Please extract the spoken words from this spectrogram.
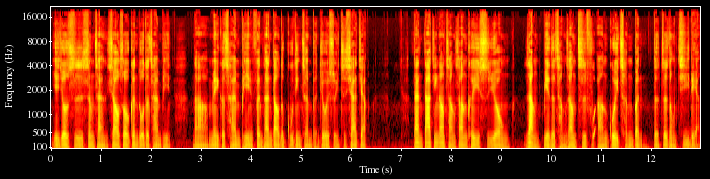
也就是生产销售更多的产品，那每个产品分摊到的固定成本就会随之下降。但大金刚厂商可以使用让别的厂商支付昂贵成本的这种伎俩，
